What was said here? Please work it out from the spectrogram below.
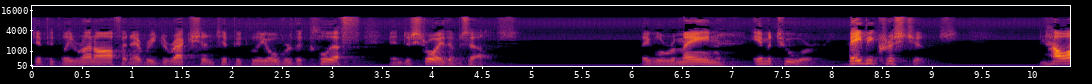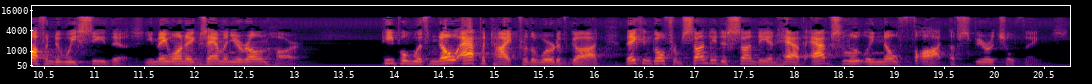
typically run off in every direction, typically over the cliff, and destroy themselves. They will remain immature, baby Christians. How often do we see this? You may want to examine your own heart. People with no appetite for the Word of God. They can go from Sunday to Sunday and have absolutely no thought of spiritual things.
